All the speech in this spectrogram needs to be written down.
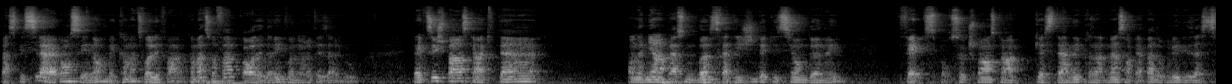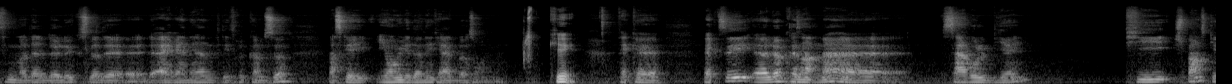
Parce que si la réponse est non, mais comment tu vas les faire? Comment tu vas faire pour avoir des données qui vont nourrir tes algos? Fait que tu sais, je pense qu'en quittant, on a mis en place une bonne stratégie d'acquisition de données. Fait que c'est pour ça que je pense que cette année, présentement, ils sont capables de rouler des astifies de modèles de luxe, là, de, de RNN, des trucs comme ça, parce qu'ils ont eu les données qu'ils avaient besoin. OK. Fait que, fait que tu sais, euh, là, présentement, euh, ça roule bien. Puis, je pense que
